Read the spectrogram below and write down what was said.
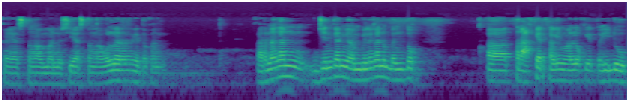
kayak setengah manusia setengah ular gitu kan. Karena kan jin kan ngambilnya kan bentuk uh, terakhir kali makhluk itu hidup.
